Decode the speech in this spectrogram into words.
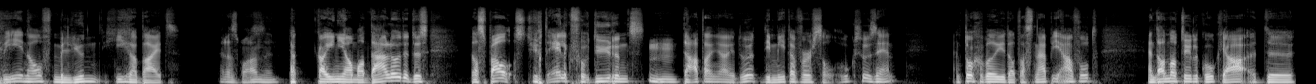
2,5 miljoen gigabyte. Ja, dat is waanzin. Dat kan je niet allemaal downloaden, dus dat spel stuurt eigenlijk voortdurend Mhm. data naar je door. Die metaverse zal ook zo zijn. En toch wil je dat dat snappy aanvoelt. En dan natuurlijk ook ja, de,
